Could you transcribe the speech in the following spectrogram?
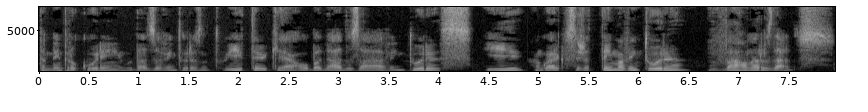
Também procurem o Dados Aventuras no Twitter, que é dadosaventuras. E agora que você já tem uma aventura, vá rolar os dados.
